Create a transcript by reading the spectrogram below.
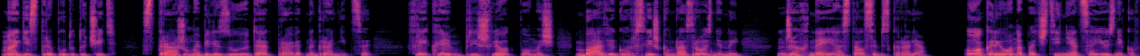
Магистры будут учить. Стражу мобилизуют и отправят на границы. Фрикхейм пришлет помощь. Бавигор слишком разрозненный. Джахней остался без короля. У Акариона почти нет союзников.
